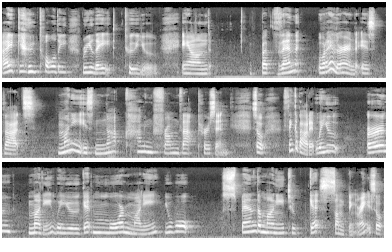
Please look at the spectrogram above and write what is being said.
I can totally relate to you. And but then what I learned is that money is not coming from that person. So think about it. When you earn money, when you get more money, you will spend the money to get something, right? So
